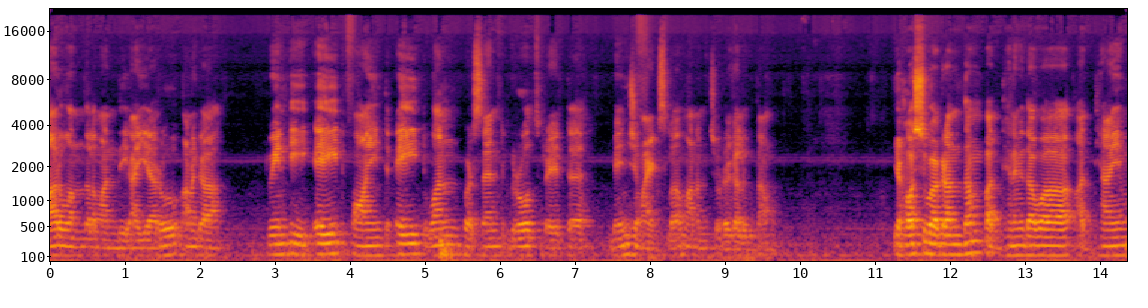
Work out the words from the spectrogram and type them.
ఆరు వందల మంది అయ్యారు అనగా twenty eight point eight one percent growth rate బెంజమైట్స్లో మనం చూడగలుగుతాము. యహోశివ గ్రంథం పద్దెనిమిదవ అధ్యాయం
